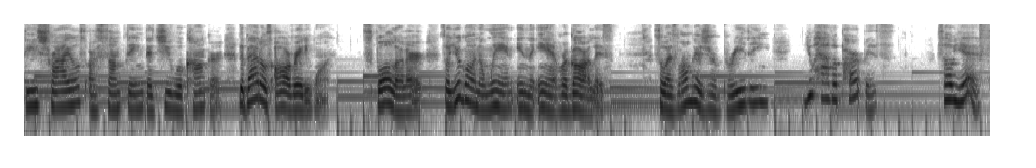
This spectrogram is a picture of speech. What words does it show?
these trials are something that you will conquer. The battle's already won. Spoiler alert. So you're going to win in the end, regardless. So as long as you're breathing, you have a purpose. So, yes,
